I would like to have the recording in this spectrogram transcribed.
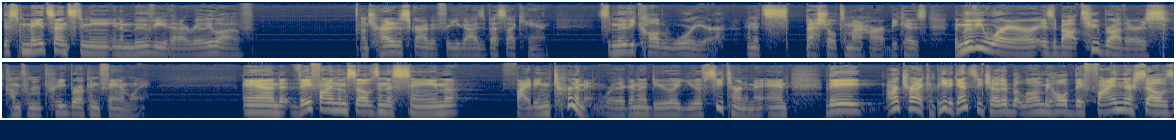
this made sense to me in a movie that I really love. I'll try to describe it for you guys best I can. It's a movie called Warrior, and it's special to my heart because the movie Warrior is about two brothers come from a pretty broken family. And they find themselves in the same fighting tournament where they're going to do a UFC tournament. And they aren't trying to compete against each other, but lo and behold, they find themselves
